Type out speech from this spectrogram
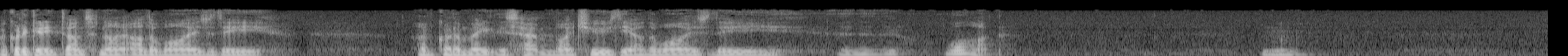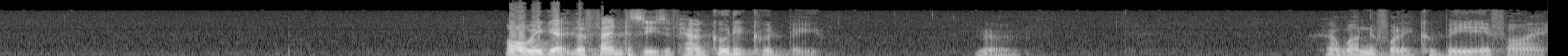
I've got to get it done tonight. Otherwise the I've got to make this happen by Tuesday. Otherwise the what? Mm. Or we get the fantasies of how good it could be. You know, how wonderful it could be if I.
